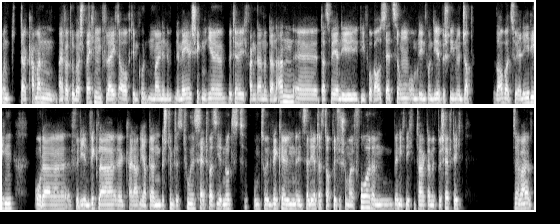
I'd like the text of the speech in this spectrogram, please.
Und da kann man einfach drüber sprechen, vielleicht auch dem Kunden mal eine, eine Mail schicken, hier bitte, ich fange dann und dann an. Äh, das wären die, die Voraussetzungen, um den von dir beschriebenen Job sauber zu erledigen. Oder für die Entwickler, äh, keine Ahnung, ihr habt dann ein bestimmtes Toolset, was ihr nutzt, um zu entwickeln, installiert das doch bitte schon mal vor, dann bin ich nicht einen Tag damit beschäftigt. Aber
